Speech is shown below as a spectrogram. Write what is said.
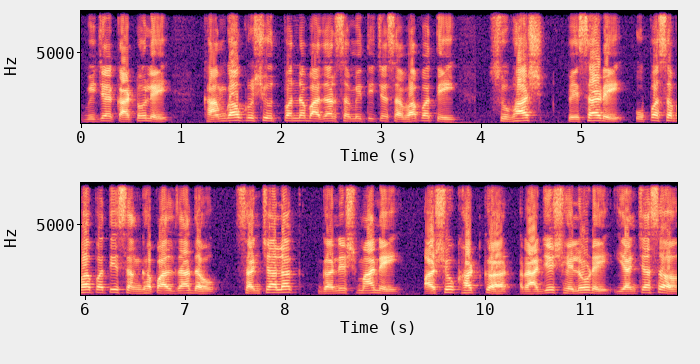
विजय काटोले खामगाव कृषी उत्पन्न बाजार समितीचे सभापती सुभाष पेसाडे उपसभापती संघपाल जाधव संचालक गणेश माने अशोक हटकर राजेश हेलोडे यांच्यासह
